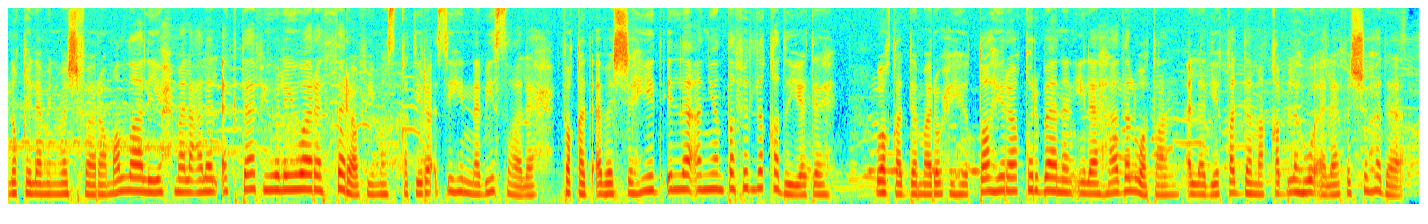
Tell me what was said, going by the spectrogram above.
نقل من مشفى رام الله ليحمل على الأكتاف وليوارى الثرى في مسقط رأسه النبي صالح. فقد أبى الشهيد إلا أن ينتفض لقضيته. وقدم روحه الطاهرة قربانا إلى هذا الوطن الذي قدم قبله آلاف الشهداء.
